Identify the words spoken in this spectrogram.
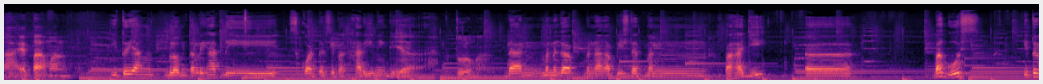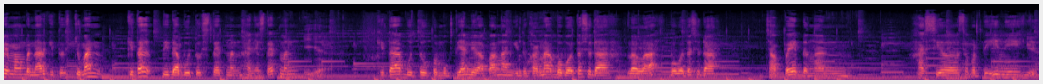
tah eta mang. Itu yang belum terlihat di squad Persib hari ini gitu. Ya. betul mang dan menenggap menanggapi statement Pak Haji eh, bagus. Itu memang benar gitu. Cuman kita tidak butuh statement hanya statement. Iya. Kita butuh pembuktian di lapangan gitu. Karena Boboto sudah lelah Boboto sudah capek dengan hasil seperti ini. Iya.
